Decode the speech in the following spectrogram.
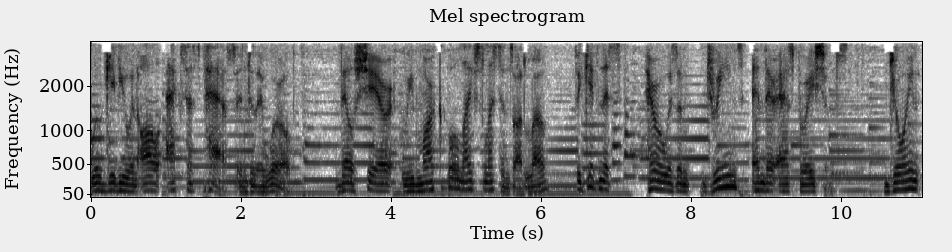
We'll give you an all-access pass into their world. They'll share remarkable life's lessons on love, forgiveness, heroism, dreams, and their aspirations. Join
